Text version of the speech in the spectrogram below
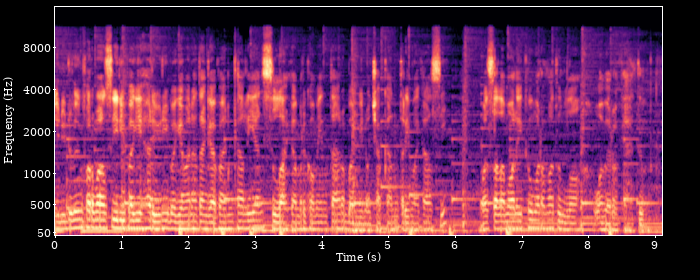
ini dulu informasi di pagi hari ini. Bagaimana tanggapan kalian? Silahkan berkomentar. Bang Min ucapkan terima kasih. Wassalamualaikum warahmatullahi wabarakatuh.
